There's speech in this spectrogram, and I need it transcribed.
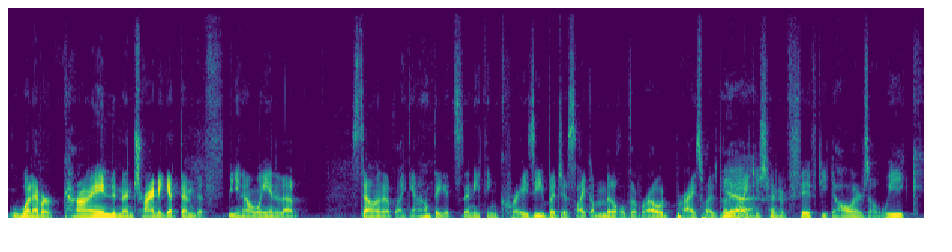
whatever kind, and then trying to get them to, you know, we ended up. Selling up like I don't think it's anything crazy, but just like a middle of the road price wise. But Yeah. like you're spending fifty dollars a week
